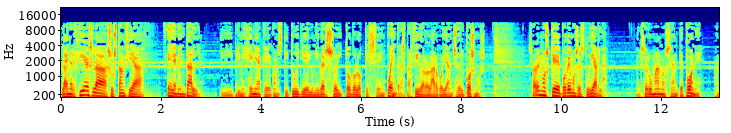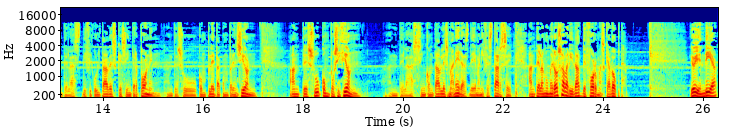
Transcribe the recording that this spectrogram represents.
La energía es la sustancia elemental y primigenia que constituye el universo y todo lo que se encuentra esparcido a lo largo y ancho del cosmos. Sabemos que podemos estudiarla. El ser humano se antepone ante las dificultades que se interponen, ante su completa comprensión, ante su composición, ante las incontables maneras de manifestarse, ante la numerosa variedad de formas que adopta. Y hoy en día,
